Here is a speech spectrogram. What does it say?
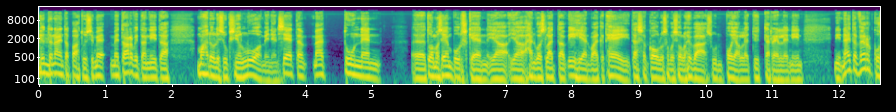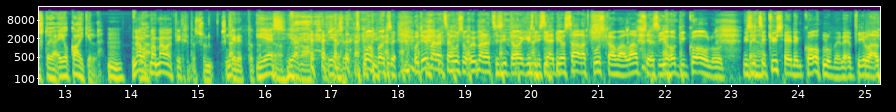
Jotta näin tapahtuisi, me, me tarvitaan niitä mahdollisuuksien luominen. Se, että mä tunnen Tuomas Empursken ja, ja hän voisi laittaa vihjeen vaikka, että hei, tässä koulussa voisi olla hyvä sun pojalle, tyttärelle, niin, niin näitä verkostoja ei ole kaikille. Mm. No, Ja- mutta mä, mä voin fiksata sun skidit. tota. Yes, hienoa. Mutta ymmärrätkö sä Husu, ymmärrätkö sitten oikeasti se, että jos sä alat kuskaamaan lapsiasi johonkin kouluun, niin sitten se kyseinen koulu menee pilalle.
